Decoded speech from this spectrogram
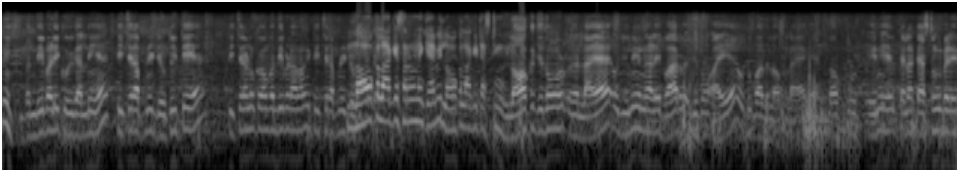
ਨਹੀਂ ਬੰਦੀ ਵਾਲੀ ਕੋਈ ਗੱਲ ਨਹੀਂ ਹੈ। ਟੀਚਰ ਆਪਣੀ ਡਿਊਟੀ ਤੇ ਹੈ। ਟੀਚਰਾਂ ਨੂੰ ਕਿਉਂ ਬੰਦੀ ਬਣਾਵਾਂਗੇ? ਟੀਚਰ ਆਪਣੀ duty ਲੌਕ ਲਾ ਕੇ ਸਰ ਉਹਨੇ ਕਿਹਾ ਵੀ ਲੌਕ ਲਾ ਕੇ ਟੈਸਟਿੰਗ ਹੋਈ। ਲੌਕ ਜਦੋਂ ਅ, ਲਾਇਆ ਹੈ, ਉਹ ਯੂਨੀਅਨ ਵਾਲੇ ਬਾਹਰ ਜਦੋਂ ਆਏ ਆ ਉਸ ਤੋਂ ਬਾਅਦ ਲੌਕ ਲਾਇਆ ਗਿਆ। ਲੌਕ ਇਹ ਨਹੀਂ ਹੈ ਪਹਿਲਾਂ ਟੈਸਟਿੰਗ ਵੇਲੇ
